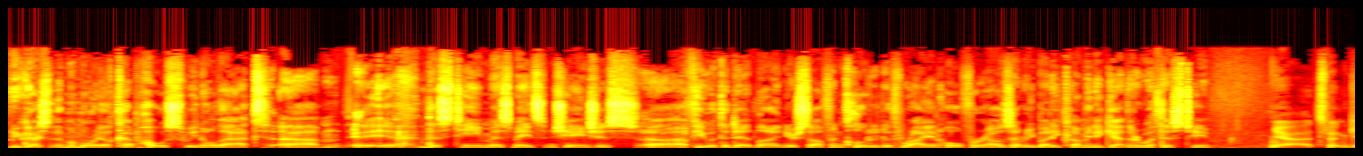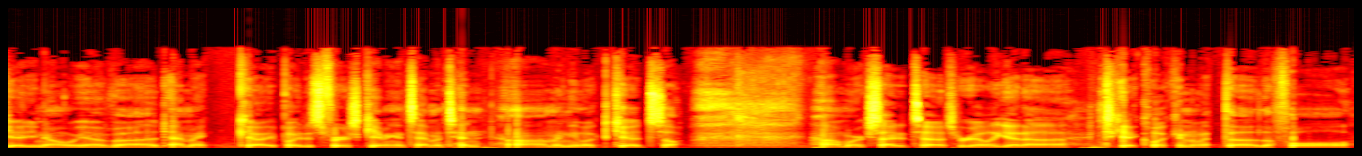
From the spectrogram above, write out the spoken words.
You guys are the Memorial Cup hosts. We know that. Um, this team has made some changes, uh, a few at the deadline, yourself included with Ryan Hofer. How's everybody coming together with this team? Yeah, it's been good. You know, we have uh, Demick. Uh, he played his first game against Edmonton, um, and he looked good. So um, we're excited to, to really get uh, to get clicking with the, the full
